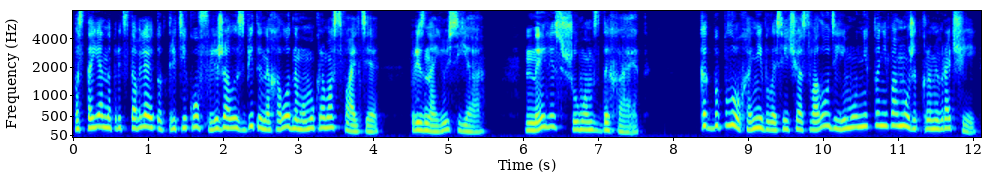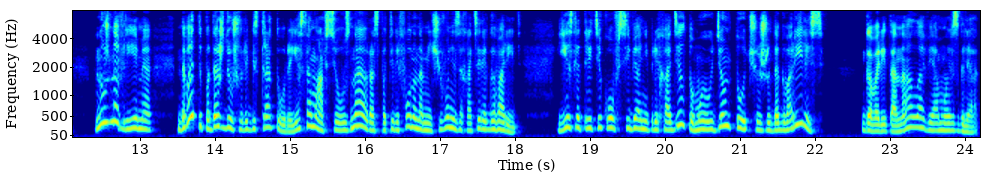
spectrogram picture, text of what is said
Постоянно представляю, как Третьяков лежал избитый на холодном и мокром асфальте. Признаюсь я. Нелли с шумом вздыхает. Как бы плохо ни было сейчас Володе, ему никто не поможет, кроме врачей. Нужно время. Давай ты подождешь в регистратуре, я сама все узнаю, раз по телефону нам ничего не захотели говорить. Если Третьяков в себя не приходил, то мы уйдем тотчас же, договорились?» Говорит она, ловя мой взгляд.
